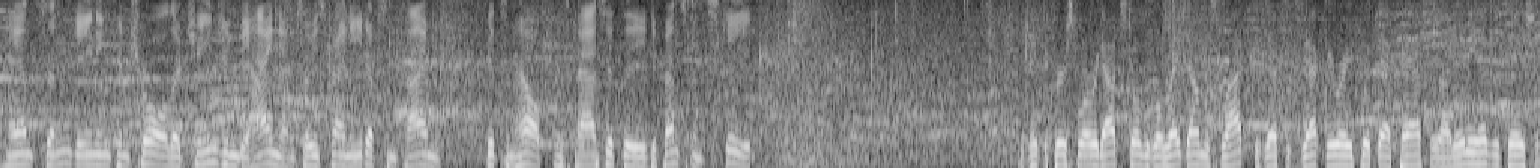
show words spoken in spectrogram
Hanson gaining control. They're changing behind him, so he's trying to eat up some time, get some help. His pass hit the defenseman's skate. You think the first forward out's told to go right down the slot because that's exactly where he put that pass without any hesitation.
